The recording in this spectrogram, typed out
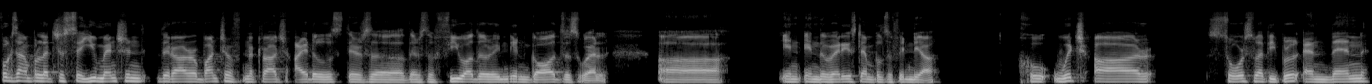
for example, let's just say you mentioned there are a bunch of Nataraj idols. There's a there's a few other Indian gods as well, uh, in in the various temples of India, who which are sourced by people, and then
